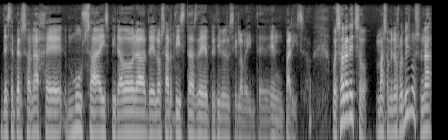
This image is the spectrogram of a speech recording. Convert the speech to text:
de ese personaje musa inspiradora de los artistas del principio del siglo XX en París. Pues ahora han hecho más o menos lo mismo, es una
